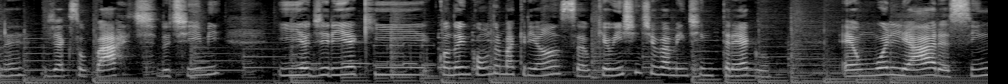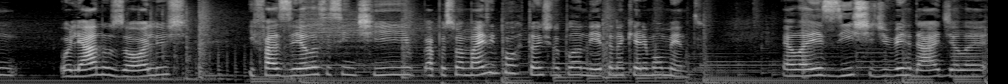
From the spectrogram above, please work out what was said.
né, já que sou parte do time. E eu diria que quando eu encontro uma criança, o que eu instintivamente entrego é um olhar assim, olhar nos olhos e fazê-la se sentir a pessoa mais importante do planeta naquele momento. Ela existe de verdade, ela é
